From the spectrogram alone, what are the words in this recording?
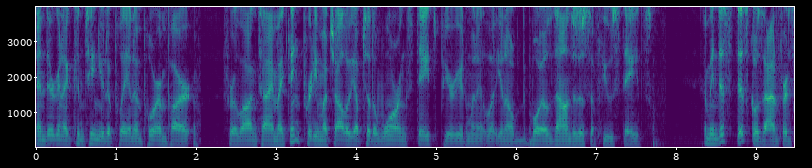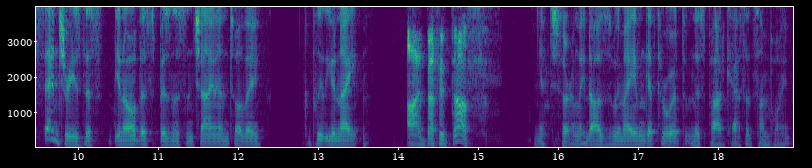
and they're going to continue to play an important part for a long time. I think pretty much all the way up to the Warring States period when it you know boils down to just a few states. I mean, this this goes on for centuries. This you know this business in China until they completely unite. I bet it does. It certainly does. We might even get through it in this podcast at some point.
